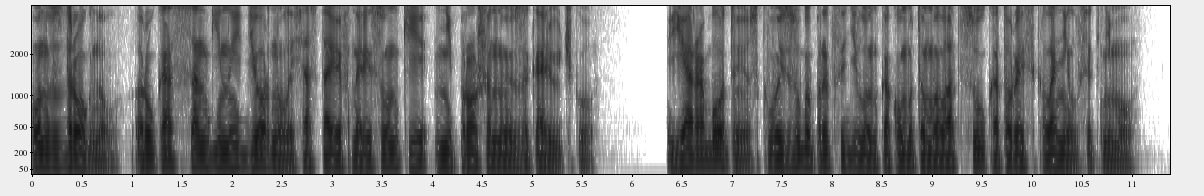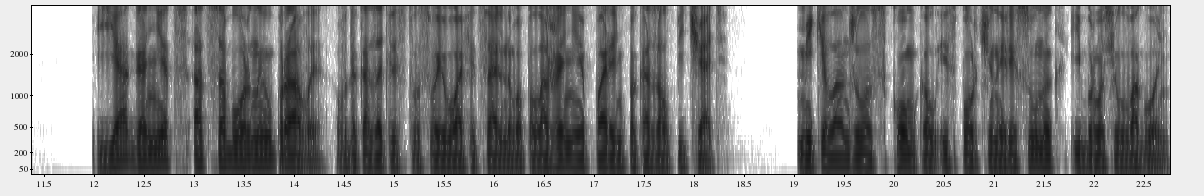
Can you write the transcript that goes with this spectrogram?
Он вздрогнул. Рука с сангиной дернулась, оставив на рисунке непрошенную закорючку. Я работаю, сквозь зубы процедил он какому-то молодцу, который склонился к нему. Я гонец от соборной управы. В доказательство своего официального положения парень показал печать. Микеланджело скомкал испорченный рисунок и бросил в огонь.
